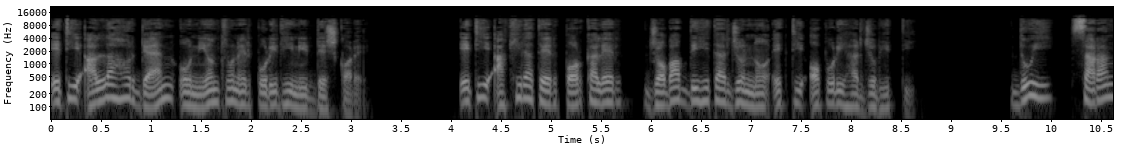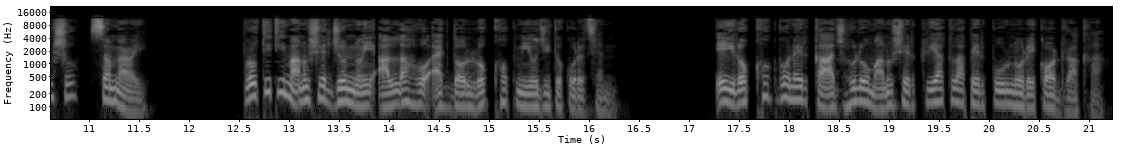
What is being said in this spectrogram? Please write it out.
এটি আল্লাহর জ্ঞান ও নিয়ন্ত্রণের পরিধি নির্দেশ করে। এটি আখিরাতের পরকালের জবাবদিহিতার জন্য একটি অপরিহার্য ভিত্তি। দুই, সারাংশ সামারি প্রতিটি মানুষের জন্যই আল্লাহ একদল রক্ষক নিয়োজিত করেছেন। এই রক্ষকগণের কাজ হল মানুষের ক্রিয়াকলাপের পূর্ণ রেকর্ড রাখা।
